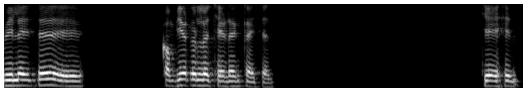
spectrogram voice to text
వీలైతే కంప్యూటర్లో చేయడానికి ట్రై చేద్దాం. జై హింద్.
